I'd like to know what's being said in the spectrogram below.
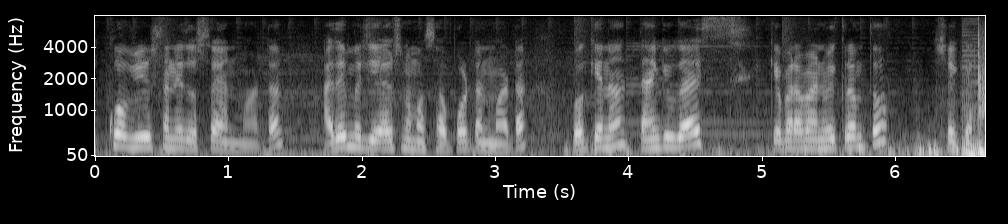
ఎక్కువ వ్యూస్ అనేది వస్తాయన్నమాట. అదే మీరు చేయాల్సిన మా సపోర్ట్ అనమాట ఓకేనా? థ్యాంక్ యూ గైస్ కెమెరామ్యాన్ విక్రమ్తో శేఖర్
